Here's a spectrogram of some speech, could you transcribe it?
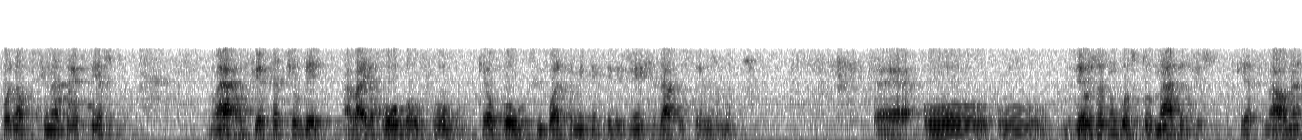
foi na oficina do Efesto, Não é? O sexto é tio dele. Vai lá e rouba o fogo, que é o fogo simbolicamente da inteligência, e dá para os seres humanos. É, o, o Zeus já não gostou nada disso, porque afinal né,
